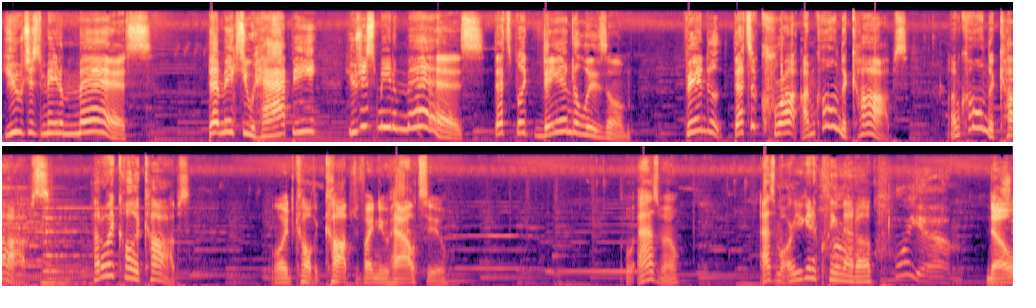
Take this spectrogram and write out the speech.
You just made a mess! That makes you happy? You just made a mess! That's like vandalism! Vandal- That's a crime! I'm calling the cops! I'm calling the cops! How do I call the cops? Well, I'd call the cops if I knew how to. Oh, Asmo. Asmo, are you gonna clean that up? No.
